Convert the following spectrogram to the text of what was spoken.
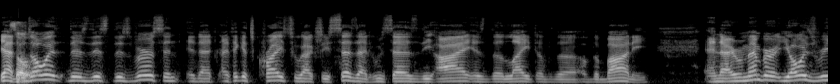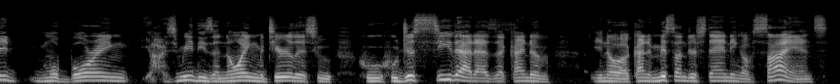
Yeah, so there's always there's this this verse in, in that I think it's Christ who actually says that, who says the eye is the light of the of the body. And I remember you always read more boring, you always read these annoying materialists who who who just see that as a kind of you know a kind of misunderstanding of science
